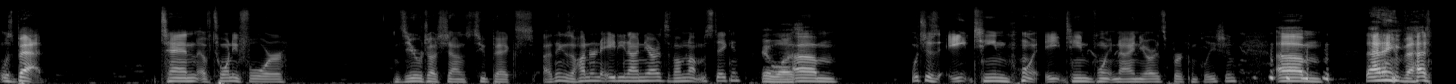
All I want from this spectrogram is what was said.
was bad. 10 of 24 zero touchdowns, two picks. I think it was 189 yards if I'm not mistaken. It was. Um which is 18.18.9 yards per completion. Um that ain't bad.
